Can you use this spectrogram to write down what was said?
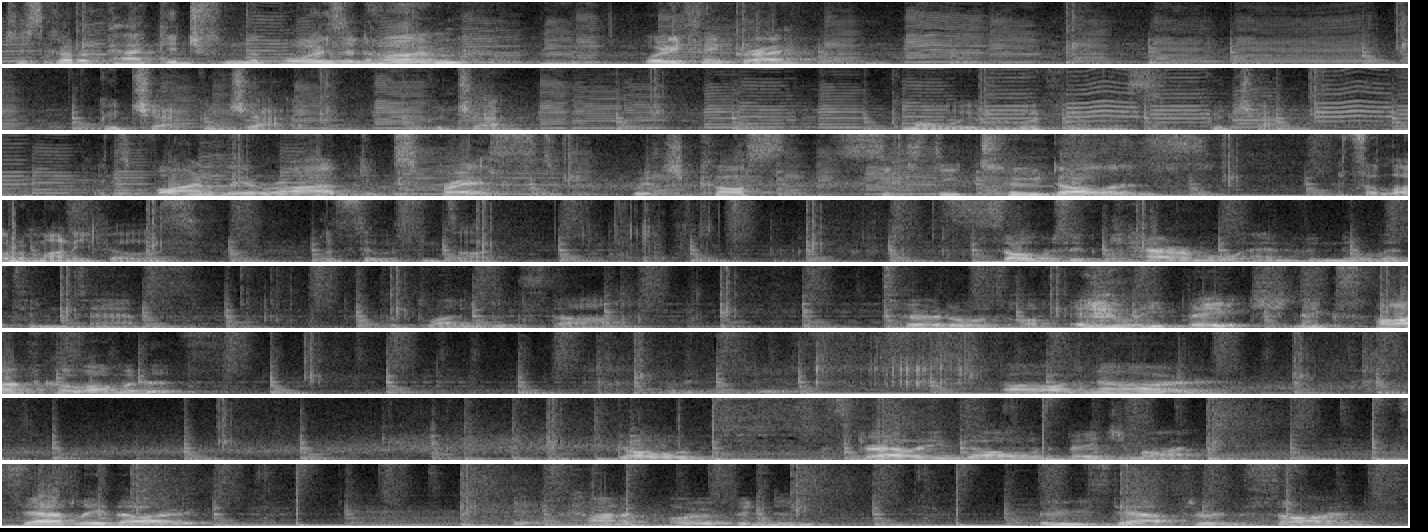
Just got a package from the boys at home. What do you think, Gray? Good chat, good chat. Good chat? Come on, we've been working on this. Good chat. It's finally arrived, expressed, which costs $62. That's a lot of money, fellas. Let's see what's inside. Salted caramel and vanilla Tim Tams. It's a bloody good start. Turtles of Airlie Beach, next five kilometres. What is this? Oh no. Gold, Australian gold, Vegemite. Sadly though, it's kind of opened and oozed out through the sides.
